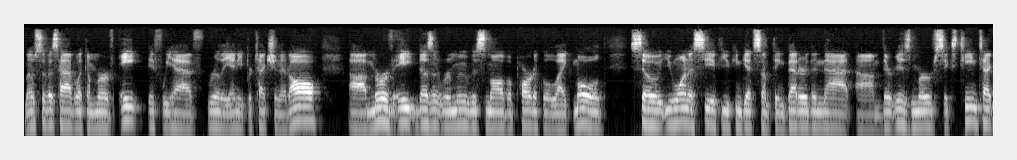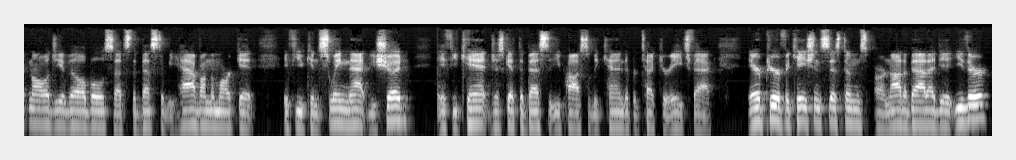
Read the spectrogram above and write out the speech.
Most of us have like a MERV 8 if we have really any protection at all. Uh, MERV 8 doesn't remove as small of a particle like mold. So you want to see if you can get something better than that. Um, there is MERV 16 technology available, so that's the best that we have on the market. If you can swing that, you should. If you can't, just get the best that you possibly can to protect your HVAC. Air purification systems are not a bad idea either.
